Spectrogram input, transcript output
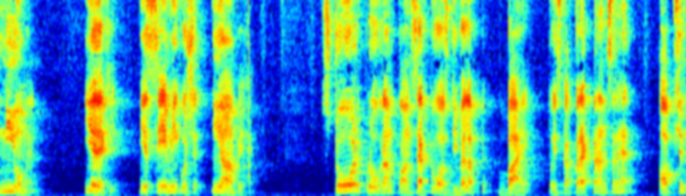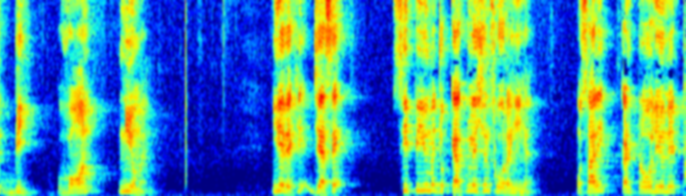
नियोमैन ये देखिए, ये सेम ही क्वेश्चन यहाँ पे है। Stored program concept was developed by तो इसका करेक्ट आंसर है ऑप्शन बी वॉन नियोमैन ये देखिए, जैसे सीपीयू में जो कैलकुलेशंस हो रही हैं, वो सारी control unit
